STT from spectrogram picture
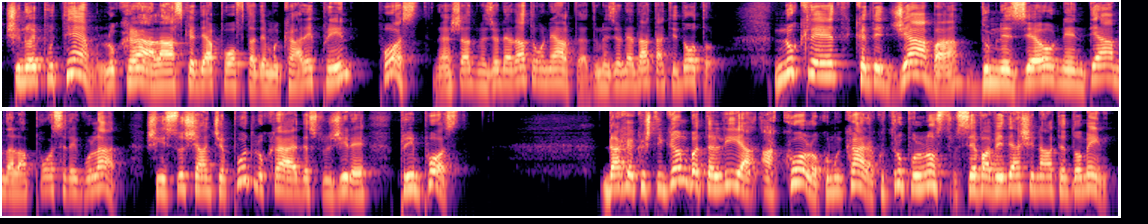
Și noi putem lucra la a scădea pofta de mâncare prin post. nu așa? Dumnezeu ne-a dat o unealtă. Dumnezeu ne-a dat antidotul. Nu cred că degeaba Dumnezeu ne îndeamnă la post regulat. Și Isus și-a început lucrarea de slujire prin post. Dacă câștigăm bătălia acolo, cu mâncarea, cu trupul nostru, se va vedea și în alte domenii.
